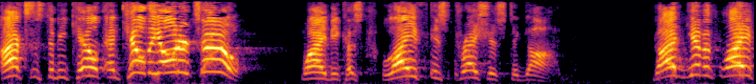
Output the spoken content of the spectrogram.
ox is to be killed and kill the owner too. Why? Because life is precious to God. God giveth life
